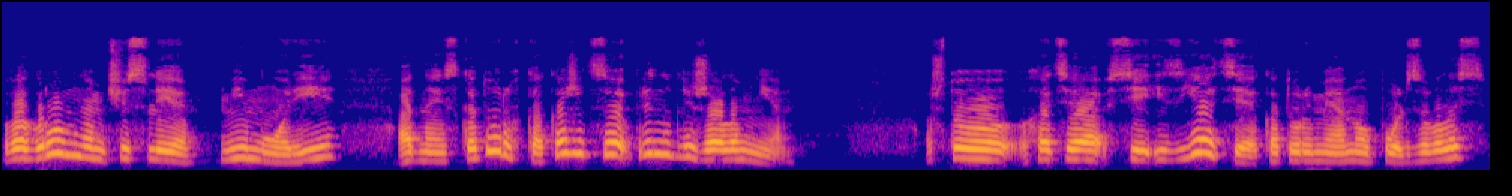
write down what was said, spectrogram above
в огромном числе мемории, одна из которых, как кажется, принадлежала мне, что хотя все изъятия, которыми оно пользовалось,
